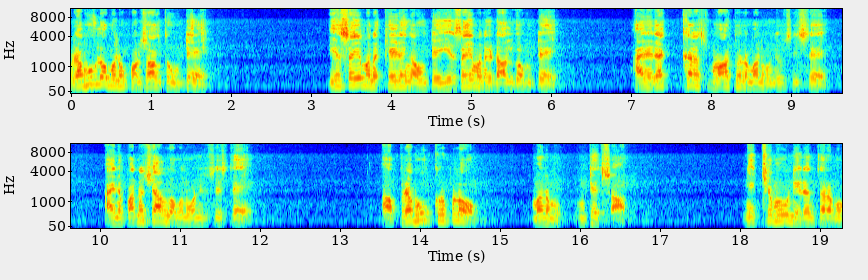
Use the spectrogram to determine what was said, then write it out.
ప్రభువులో మనం కొనసాగుతూ ఉంటే ఏసఐ మనకు కేడంగా ఉంటే ఏసఐ మనకు డాలుగా ఉంటే ఆయన రెక్కల మాటను మనం నివసిస్తే ఆయన పర్ణశాలలో మనం నివసిస్తే ఆ ప్రభు కృపలో మనము ఉంటే చాలు. నిత్యము నిరంతరము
